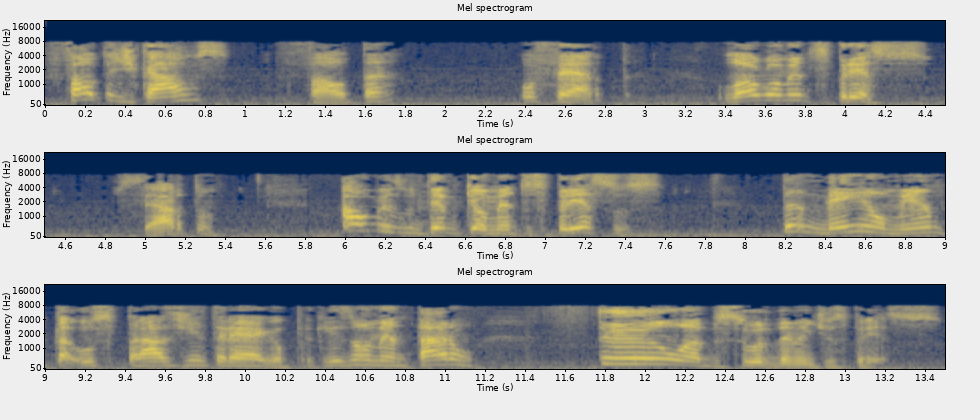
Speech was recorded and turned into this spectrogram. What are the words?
falta de carros, falta oferta. Logo aumenta os preços, certo? Ao mesmo tempo que aumenta os preços, também aumenta os prazos de entrega, porque eles não aumentaram tão absurdamente os preços.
